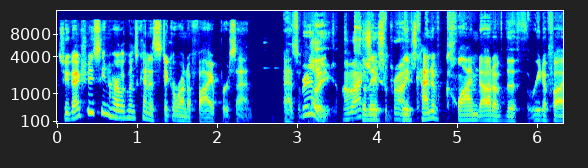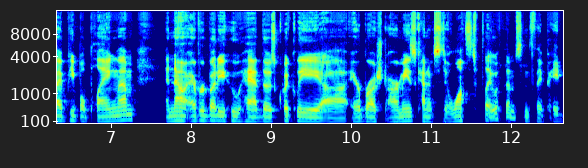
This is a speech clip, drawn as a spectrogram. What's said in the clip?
So you've actually seen Harlequins kind of stick around to five percent as of Really, late. I'm So actually they've surprised. they've kind of climbed out of the three to five people playing them, and now everybody who had those quickly uh, airbrushed armies kind of still wants to play with them since they paid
